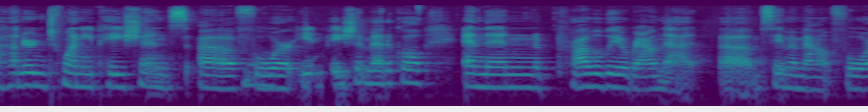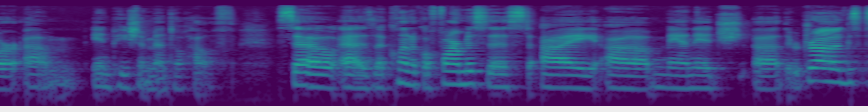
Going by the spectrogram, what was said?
120 patients uh, for inpatient medical, and then probably around that um, same amount for um, inpatient mental health. So, as a clinical pharmacist, I uh, manage uh, their drugs.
